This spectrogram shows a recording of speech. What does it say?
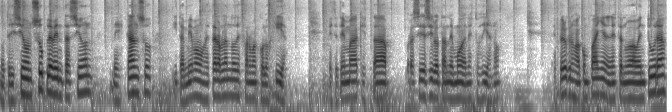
nutrición, suplementación, descanso y también vamos a estar hablando de farmacología. Este tema que está, por así decirlo, tan de moda en estos días, ¿no? Espero que nos acompañen en esta nueva aventura.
